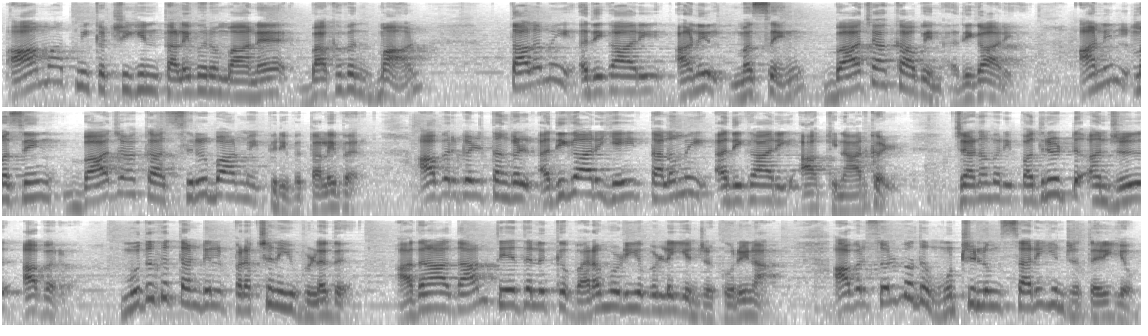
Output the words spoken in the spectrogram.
ஆம் ஆத்மி கட்சியின் தலைவருமான பகவந்த் மான் தலைமை அதிகாரி அனில் மசிங் பாஜகவின் அதிகாரி. அனில் மசிங் பாஜக சிறுபான்மை பிரிவு தலைவர். அவர்கள் தங்கள் அதிகாரியை தலைமை அதிகாரி ஆக்கினார்கள். ஜனவரி பதினெட்டு அன்று அவர் முதுகுத்தண்டில் பிரச்சனை உள்ளது. அதனால்தான் தேர்தலுக்கு வர முடியவில்லை என்று கூறினார். அவர் சொல்வது முற்றிலும் சரி என்று தெரியும்.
